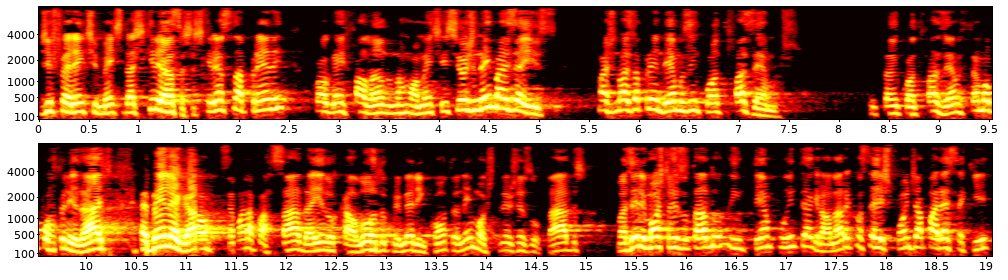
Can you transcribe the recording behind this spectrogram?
diferentemente das crianças. As crianças aprendem com alguém falando normalmente isso, e hoje nem mais é isso. Mas nós aprendemos enquanto fazemos. Então, enquanto fazemos, isso é uma oportunidade. É bem legal. Semana passada, aí no calor do primeiro encontro, eu nem mostrei os resultados, mas ele mostra o resultado em tempo integral. Na hora que você responde, já aparece aqui.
